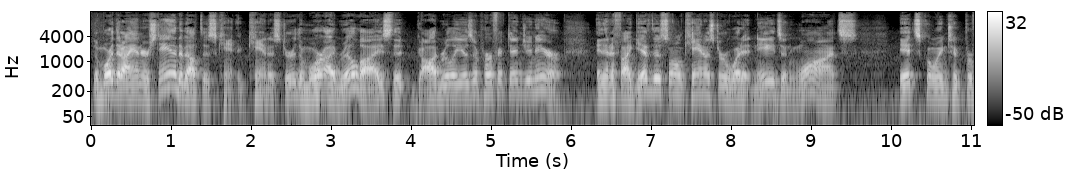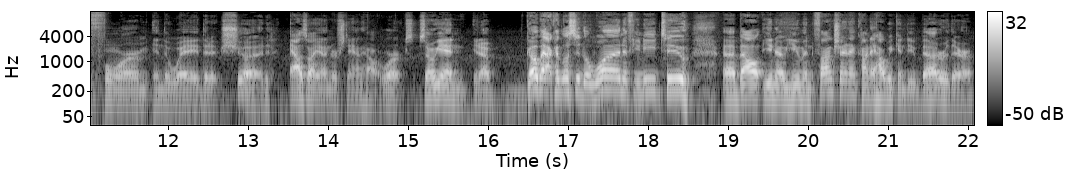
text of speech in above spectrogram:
The more that I understand about this can- canister, the more I realize that God really is a perfect engineer. And then if I give this little canister what it needs and wants, it's going to perform in the way that it should as I understand how it works. So again, you know, go back and listen to one if you need to about, you know, human function and kind of how we can do better there.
